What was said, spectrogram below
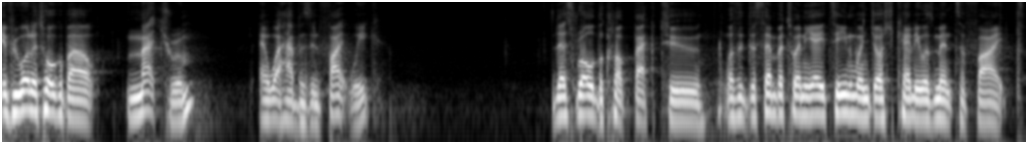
if we want to talk about matchroom and what happens in fight week, let's roll the clock back to was it December 2018 when Josh Kelly was meant to fight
